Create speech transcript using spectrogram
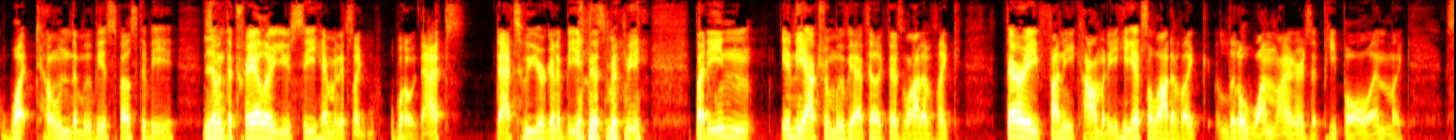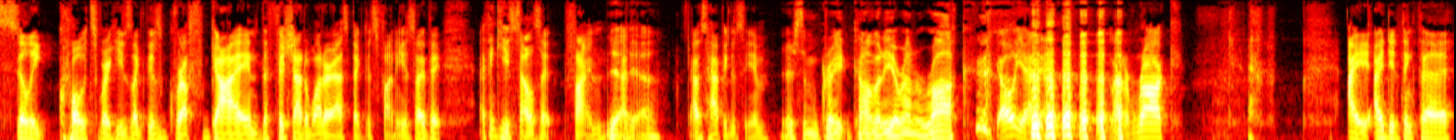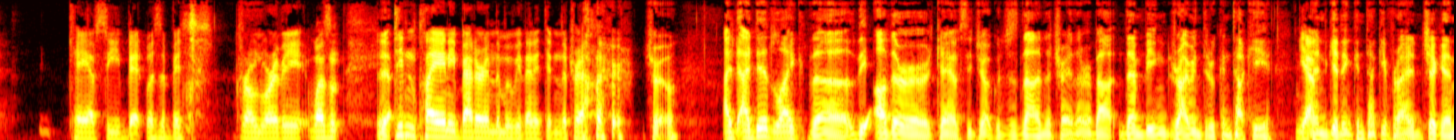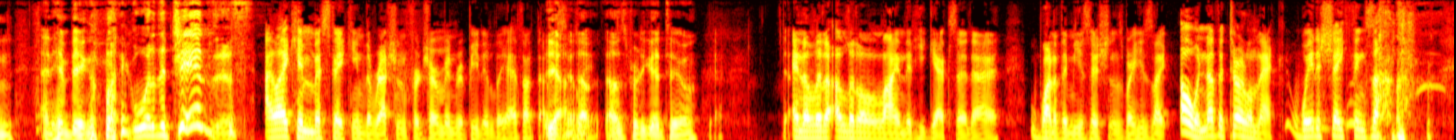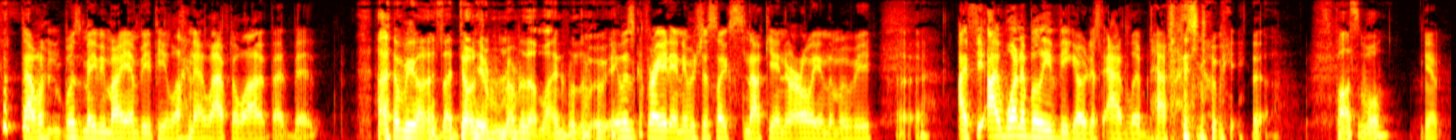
what tone the movie is supposed to be. So Yeah. in the trailer, you see him, and it's like, whoa, that's that's who you're going to be in this movie. But in in the actual movie, I feel like there's a lot of like very funny comedy. He gets a lot of like little one liners at people and like silly quotes where he's like this gruff guy, and the fish out of water aspect is funny. So I think I think he sells it fine. Yeah, I, yeah. I was happy to see him. There's some great comedy around a rock. Oh yeah, yeah. a lot of rock. I I did think the KFC bit was a bit groan worthy. It wasn't Yeah. didn't play any better in the movie than it did in the trailer. True. I, I did like the the other KFC joke, which is not in the trailer, about them being driving through Kentucky Yeah. and getting Kentucky Fried Chicken, and him being like, "What are the chances?" I like him mistaking the Russian for German repeatedly. I thought that was Yeah, silly. that, that was pretty good too. Yeah, and a little a little line that he gets at uh, one of the musicians where he's like, "Oh, another turtleneck. Way to shake things up." that one was maybe my MVP line. I laughed a lot at that bit. I'll be honest, I don't even remember that line from the movie. It was great, and it was just like snuck in early in the movie. I feel I want to believe Viggo just ad libbed half of this movie. yeah, it's possible. Yep.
